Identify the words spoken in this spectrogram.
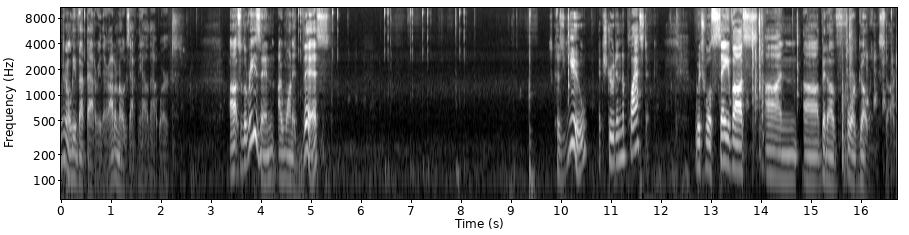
I'm just going to leave that battery there. I don't know exactly how that works. Uh, so the reason I wanted this is because you extrude into plastic, which will save us on a bit of foregoing start.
